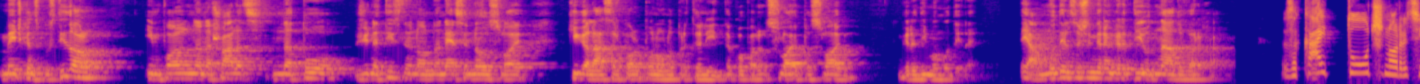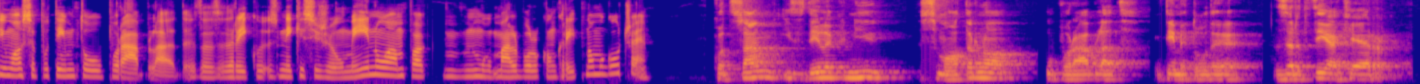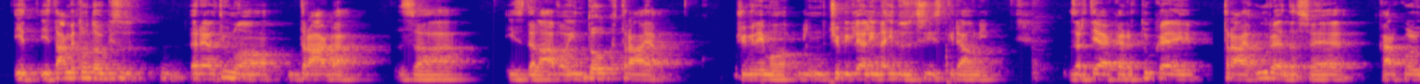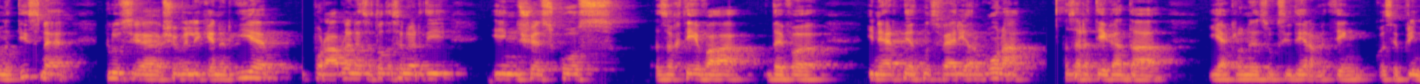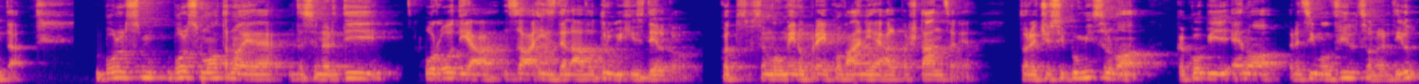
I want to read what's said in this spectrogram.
mečken spusti dol, in pol na našalec na to že natisnjeno nanese nov sloj, ki ga laser pol ponovno pretali. Tako pa sloj po sloju gradimo modele. Ja, model se še vedno gradi od dna do vrha. Zakaj točno recimo, se potem to uporablja? Nekaj si že omenil, ampak malo bolj konkretno mogoče. Kot sam izdelek ni smotrno uporabljati te metode, zaradi tega, ker je, je ta metoda v bistvu relativno draga za izdelavo in dolg traja, če, gremo, če bi gledali na industrijski ravni. Zaradi tega, ker tukaj traja ure, da se karkoli natisne, plus je še veliko energije porabljene za to, da se naredi, in še skozi zahteva, da je v inertni atmosferi argona, zaradi tega, da jeklo ne zoksidira med tem, ko se printa. Bolj, bolj smotrno je, da se naredi urodja za izdelavo drugih izdelkov, kot sem omenil prej, kovanje ali pa štancanje. Torej, če si pomislimo, kako bi eno, recimo, vilco naredili,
